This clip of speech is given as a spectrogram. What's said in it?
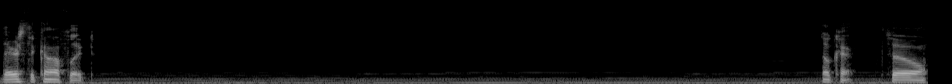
There's the conflict. Okay, so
